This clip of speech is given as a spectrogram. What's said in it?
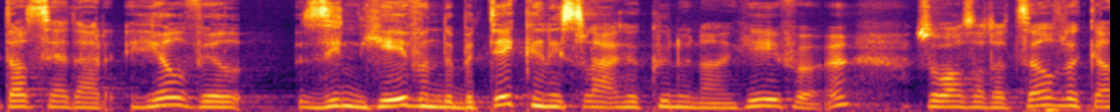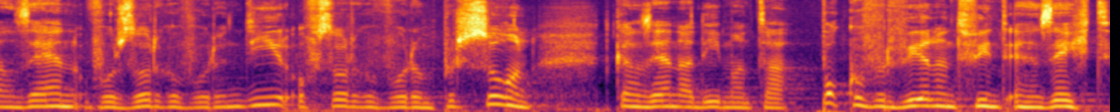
dat zij daar heel veel zingevende betekenislagen kunnen aan geven. Hè? Zoals dat hetzelfde kan zijn voor zorgen voor een dier of zorgen voor een persoon. Het kan zijn dat iemand dat pokken vervelend vindt en zegt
